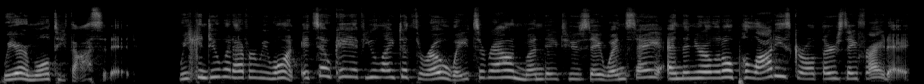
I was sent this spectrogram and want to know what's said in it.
We are multifaceted we can do whatever we want. It's okay if you like to throw weights around Monday, Tuesday, Wednesday, and then you're a little Pilates girl Thursday, Friday.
